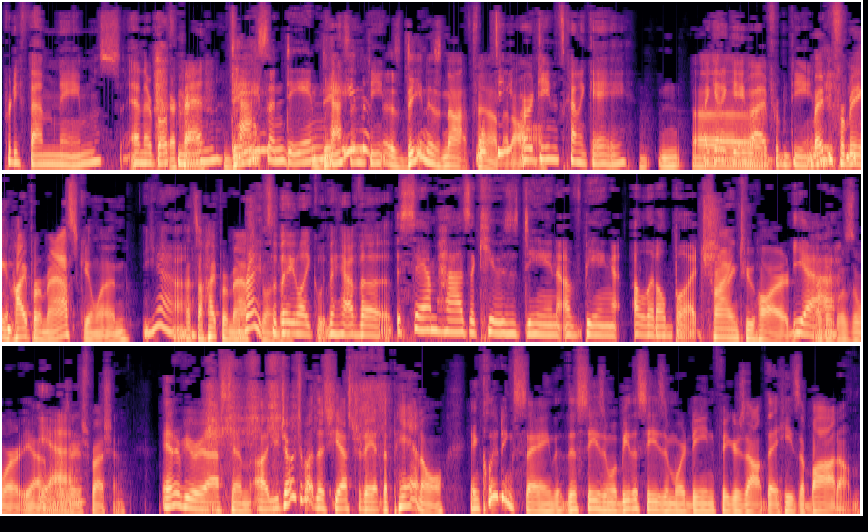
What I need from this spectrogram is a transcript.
pretty femme names, and they're both Okay. men. Dean? Cass and Dean. Dean, Cass and Dean. Is, Dean is not femme Well, Dean, at all. or Dean is kind of gay. I get a gay Uh, vibe from Dean. Maybe for being hyper masculine. yeah, That's a hyper-masculine Right. So they like they have the Sam has accused Dean of being a little butch. Trying too hard. Yeah. I think was the word. Yeah. Yeah. Was the expression. Interviewer asked him, uh, you joked about this yesterday at the panel, including saying that this season will be the season where Dean figures out that he's a bottom.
